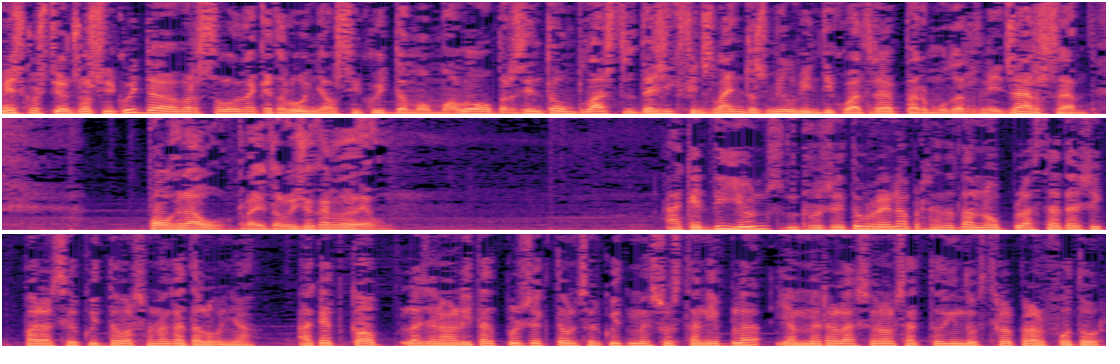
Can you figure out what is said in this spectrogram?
Més qüestions. El circuit de Barcelona-Catalunya, el circuit de Montmeló, presenta un pla estratègic fins l'any 2024 per modernitzar-se. Pol Grau, Ràdio Televisió Cardedeu. Aquest dilluns, Roger Torrent ha presentat el nou pla estratègic per al circuit de Barcelona-Catalunya. Aquest cop, la Generalitat projecta un circuit més sostenible i amb més relació al sector industrial per al futur.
